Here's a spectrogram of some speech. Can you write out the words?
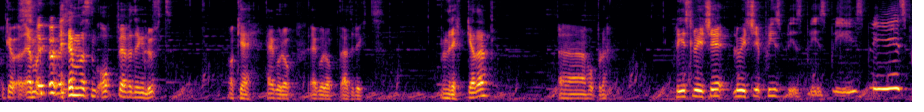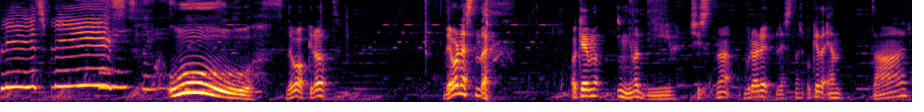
Ok, jeg må, jeg må nesten gå opp, jeg trenger luft. OK, jeg går opp. Jeg går opp, det er trygt. Men rekker jeg det? Uh, håper det. Please, Luigi. Luigi, please, please, please, please, please, please, please. Uh, det var akkurat. Det var nesten det. OK, men ingen av de kistene Hvor er det resten av OK, det er en der.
